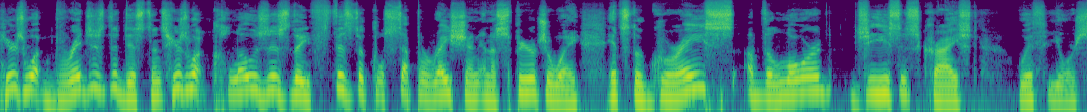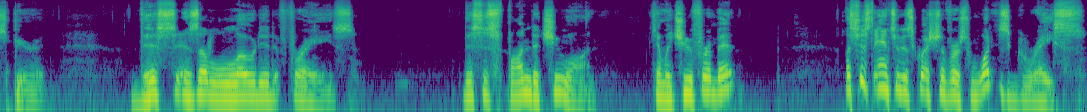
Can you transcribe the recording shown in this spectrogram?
Here's what bridges the distance. Here's what closes the physical separation in a spiritual way. It's the grace of the Lord Jesus Christ with your spirit. This is a loaded phrase. this is fun to chew on. Can we chew for a bit? Let's just answer this question first. What is grace?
